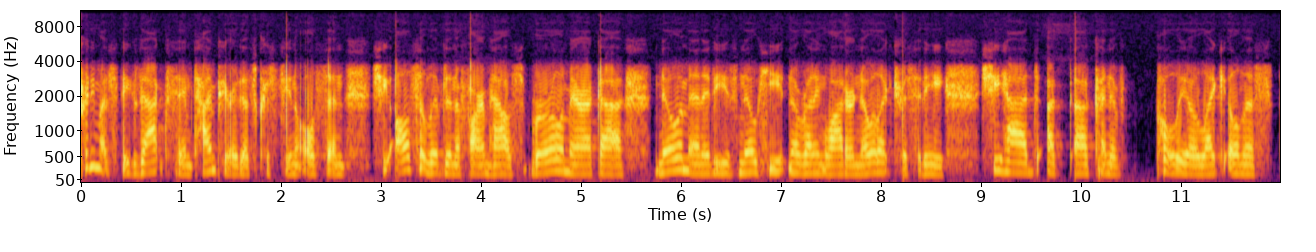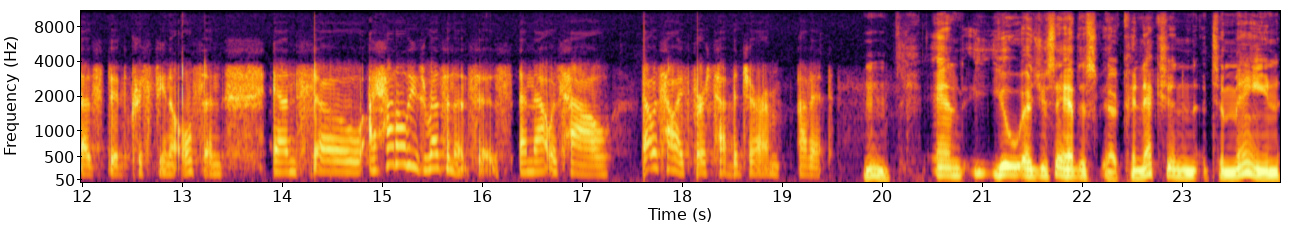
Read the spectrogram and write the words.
pretty much the exact same time period as Christina Olson. She also lived in a farmhouse, rural America, no amenities, no heat, no running water, no electricity. She had a, a kind of polio-like illness, as did Christina Olson, and so I had all these resonances, and that was how that was how I first had the germ of it. Hmm. And you, as you say, have this uh, connection to Maine.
